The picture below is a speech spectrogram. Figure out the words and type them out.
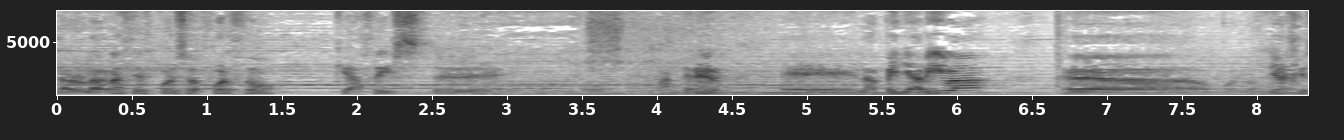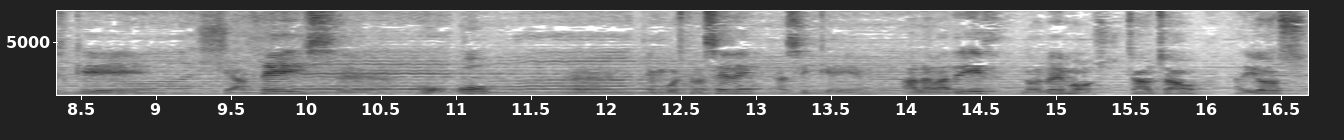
daros las gracias por ese esfuerzo que hacéis eh, por mantener la Peña viva, por los viajes que, que hacéis o, o en vuestra sede. Así que a la Madrid, nos vemos. Chao, chao. Adiós.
